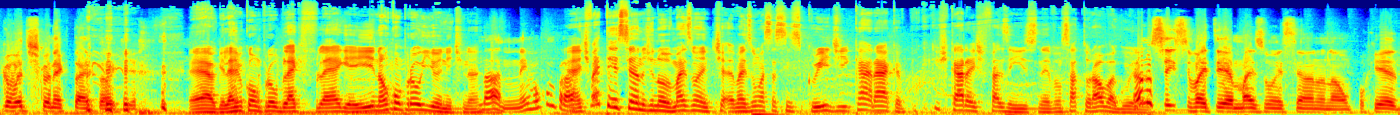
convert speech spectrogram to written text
que eu vou desconectar então aqui. É, o Guilherme comprou o Black Flag aí e não comprou o Unity, né? Não, nem vou comprar. É, a gente vai ter esse ano de novo mais um, mais um Assassin's Creed e, caraca, por que, que os caras fazem isso, né? Vão saturar o bagulho. Eu não sei se vai ter mais um esse ano, não, porque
